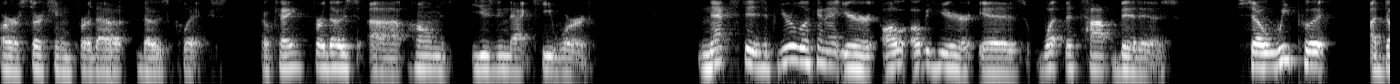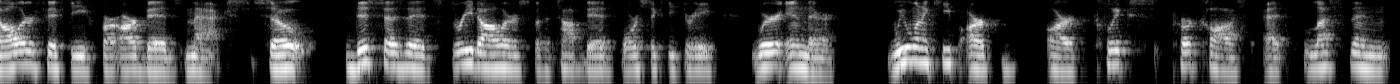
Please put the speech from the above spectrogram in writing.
are searching for the, those clicks. Okay, for those uh, homes using that keyword. Next is if you're looking at your oh, over here is what the top bid is. So we put a dollar fifty for our bids max. So this says that it's three dollars for the top bid, four sixty three. We're in there. We want to keep our our clicks per cost at less than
